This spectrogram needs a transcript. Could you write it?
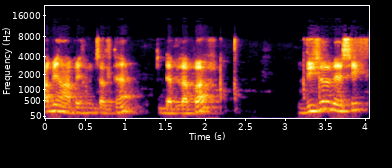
अब यहाँ पे हम चलते हैं डेवलपर विजुअल बेसिक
